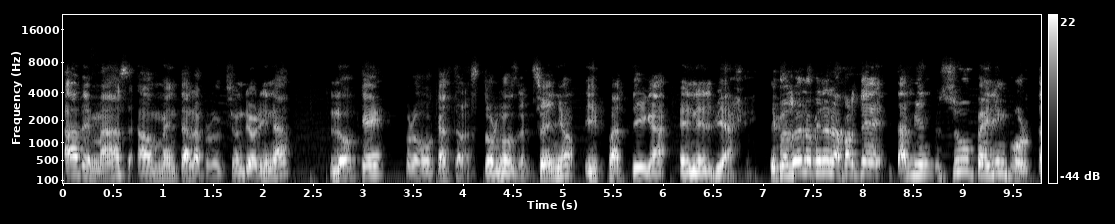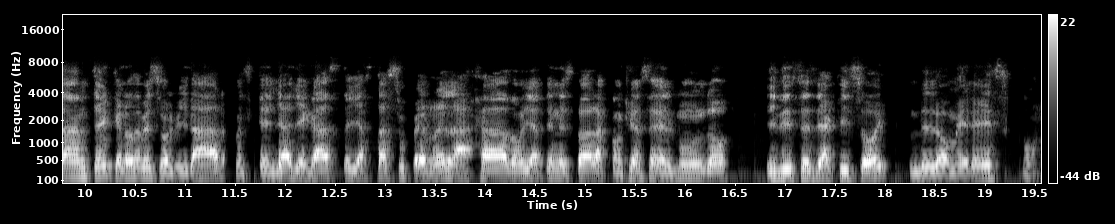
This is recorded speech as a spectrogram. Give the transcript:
Además, aumenta la producción de orina, lo que provoca trastornos del sueño y fatiga en el viaje. Y pues bueno, viene la parte también súper importante que no debes olvidar, pues que ya llegaste, ya estás súper relajado, ya tienes toda la confianza del mundo y dices, de aquí soy, lo merezco.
